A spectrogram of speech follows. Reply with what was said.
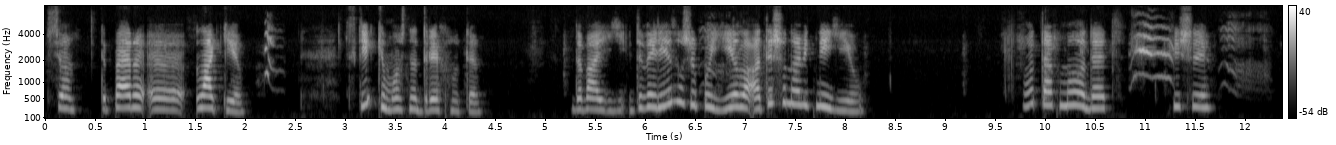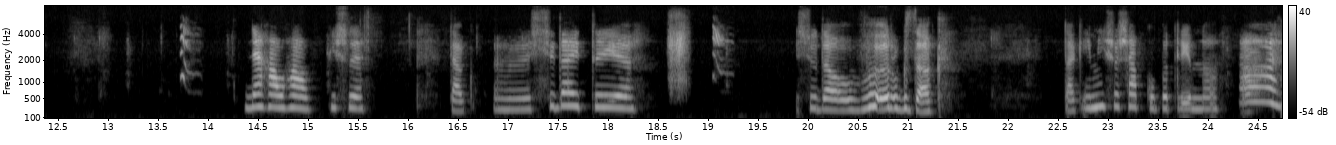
Все, тепер е, лакі. Скільки можна дрихнути? Давай, диви, Ліза вже поїла, а ти ще навіть не їв. Отак, молодець. Пішли. Не гав-гав, пішли. Так, е, сідай ти сюди в рюкзак. Так, і мені ще шапку потрібно. А,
